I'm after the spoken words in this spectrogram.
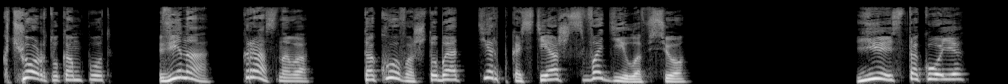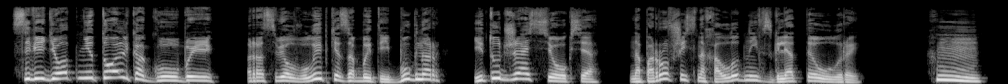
К черту компот! Вина! Красного! Такого, чтобы от терпкости аж сводило все!» «Есть такое!» сведет не только губы!» Расвел в улыбке забытый бугнар и тут же осекся, напоровшись на холодный взгляд Теулры. «Хм,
